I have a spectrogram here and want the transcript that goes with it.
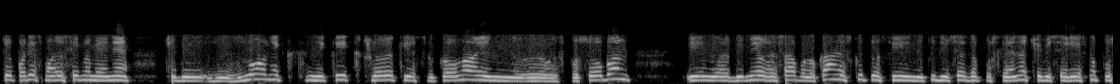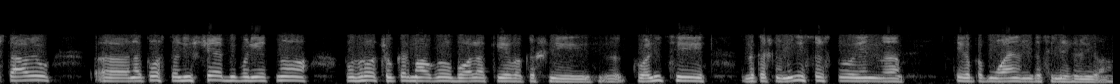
to je pa res moje osebno mnenje, če bi zelo nek, nek človek, ki je strokovno in uh, sposoben, in uh, bi imel za sabo lokalne skupnosti in tudi vse zaposlene, če bi se resno postavil uh, na to stališče, bi verjetno povzročil kar malo globola, ki je v kakšni uh, koaliciji, na kakšnem ministrstvu in uh, tega pa po mojem, da si ne želijo.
